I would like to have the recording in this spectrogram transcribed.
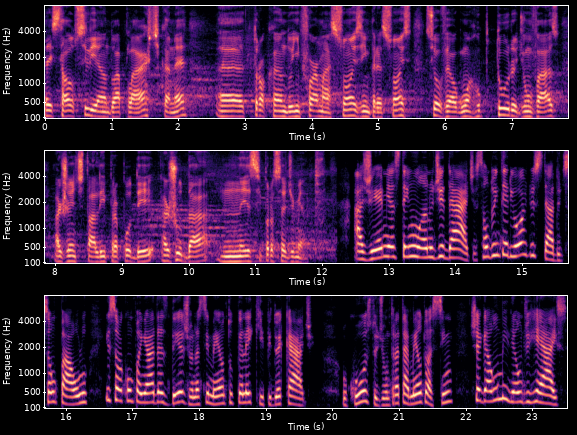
é estar auxiliando a plástica, né? É, trocando informações e impressões. Se houver alguma ruptura de um vaso, a gente está ali para poder ajudar nesse procedimento. As gêmeas têm um ano de idade, são do interior do estado de São Paulo e são acompanhadas desde o nascimento pela equipe do ECAD. O custo de um tratamento assim chega a um milhão de reais,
